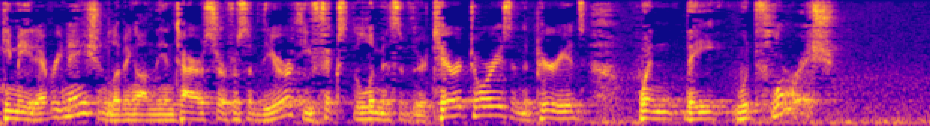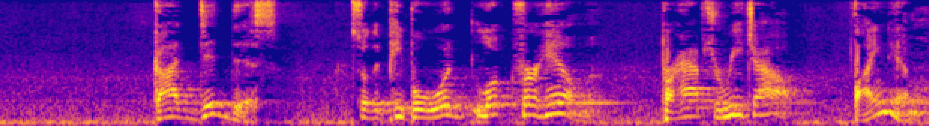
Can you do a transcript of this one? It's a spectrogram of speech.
he made every nation living on the entire surface of the earth. He fixed the limits of their territories and the periods when they would flourish. God did this so that people would look for him, perhaps reach out, find him,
